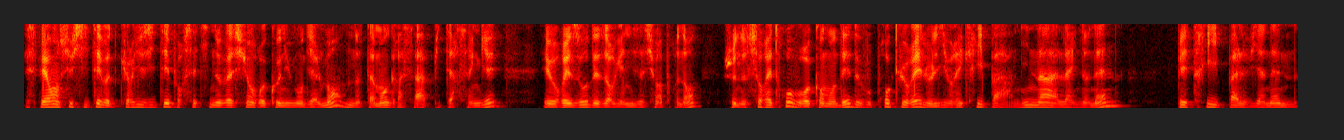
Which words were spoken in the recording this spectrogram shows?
Espérant susciter votre curiosité pour cette innovation reconnue mondialement, notamment grâce à Peter Senge et au réseau des organisations apprenantes, je ne saurais trop vous recommander de vous procurer le livre écrit par Nina Leinonen, Petri Palvianen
